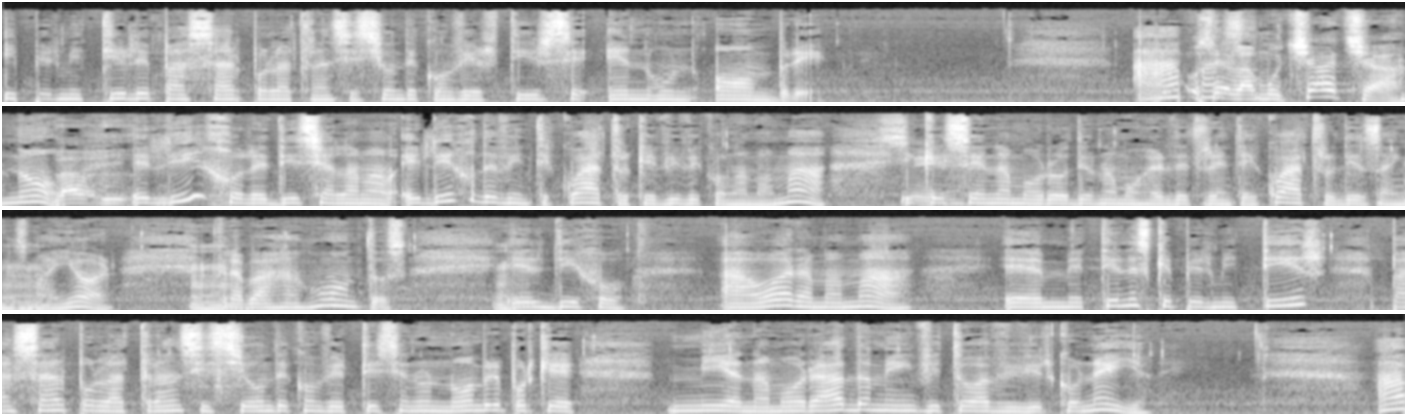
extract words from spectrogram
y permitirle pasar por la transición de convertirse en un hombre. Ah, o sea, la muchacha. No, el hijo le dice a la mamá, el hijo de 24 que vive con la mamá y que se enamoró de una mujer de 34, 10 años mayor, trabajan juntos. Él dijo, ahora mamá, eh, me tienes que permitir pasar por la transición de convertirse en un hombre porque mi enamorada me invitó a vivir con ella. Ah,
